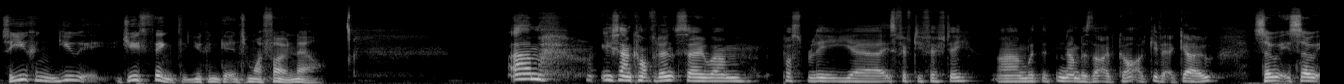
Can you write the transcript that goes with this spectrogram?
So you can you do you think that you can get into my phone now? Um, you sound confident, so um, possibly uh, it's 50 50. Um, with the numbers that I've got, I'd give it a go. So so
